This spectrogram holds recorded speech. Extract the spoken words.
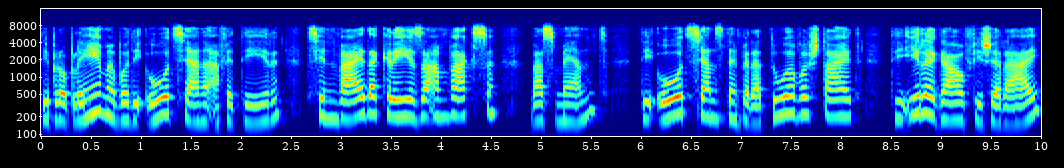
Die Probleme, wo die Ozeane affektieren, sind weiter Krise am Wachsen, was meint, die Ozeanstemperatur, wo steigt, die illegale Fischerei,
